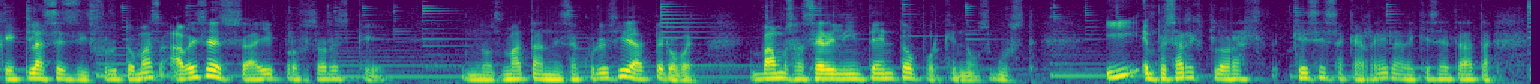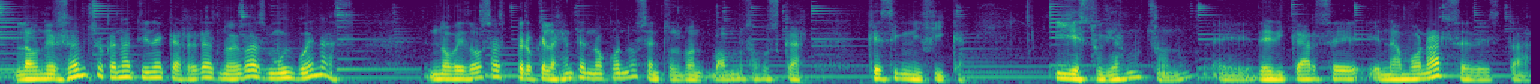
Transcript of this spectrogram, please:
¿Qué clases disfruto más? A veces hay profesores que nos matan esa curiosidad, pero bueno, vamos a hacer el intento porque nos gusta. Y empezar a explorar qué es esa carrera, de qué se trata. La Universidad Michoacana tiene carreras nuevas muy buenas, novedosas, pero que la gente no conoce. Entonces vamos a buscar qué significa. Y estudiar mucho, ¿no? Eh, dedicarse, enamorarse de esta,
